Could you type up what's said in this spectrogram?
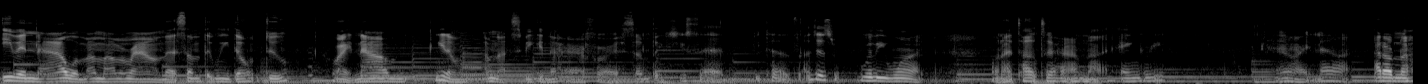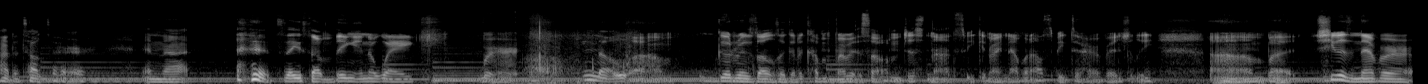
even now, with my mom around, that's something we don't do. Right now, you know, I'm not speaking to her for something she said because I just really want, when I talk to her, I'm not angry. And right now, I don't know how to talk to her and not say something in a way where, no um, good results are going to come from it. So I'm just not speaking right now, but I'll speak to her eventually. Um, but she was never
